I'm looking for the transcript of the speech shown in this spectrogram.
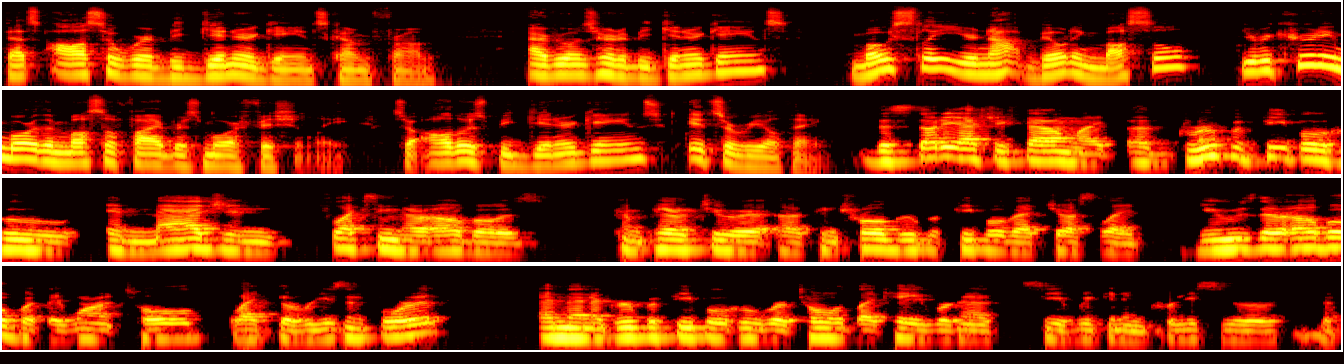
That's also where beginner gains come from. Everyone's heard of beginner gains. Mostly you're not building muscle, you're recruiting more than muscle fibers more efficiently. So all those beginner gains, it's a real thing. The study actually found like a group of people who imagined flexing their elbows compared to a, a control group of people that just like use their elbow, but they weren't told like the reason for it and then a group of people who were told like hey we're going to see if we can increase your the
